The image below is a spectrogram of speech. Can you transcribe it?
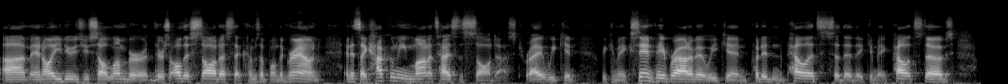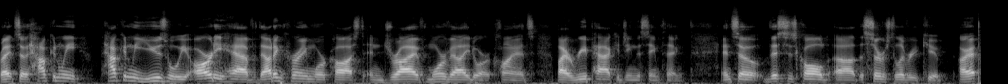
um, and all you do is you sell lumber, there's all this sawdust that comes up on the ground, and it's like, how can we monetize the sawdust, right? We can we can make sandpaper out of it, we can put it into pellets so that they can make pellet stoves, right? So how can we how can we use what we already have without incurring more cost and drive more value to our clients by repackaging the same thing? And so this is called uh, the service delivery cube. All right.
